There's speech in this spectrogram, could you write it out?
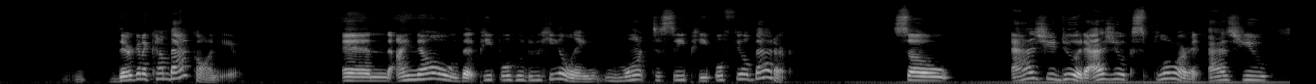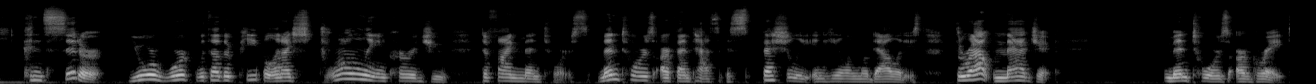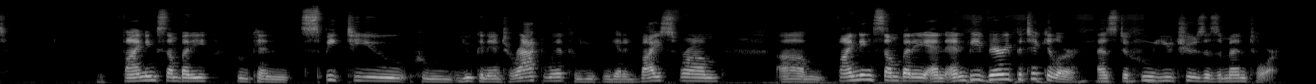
they're going to come back on you. And I know that people who do healing want to see people feel better. So, as you do it, as you explore it, as you consider your work with other people. And I strongly encourage you to find mentors. Mentors are fantastic, especially in healing modalities. Throughout magic, mentors are great. Finding somebody who can speak to you, who you can interact with, who you can get advice from. Um, finding somebody and, and be very particular as to who you choose as a mentor.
